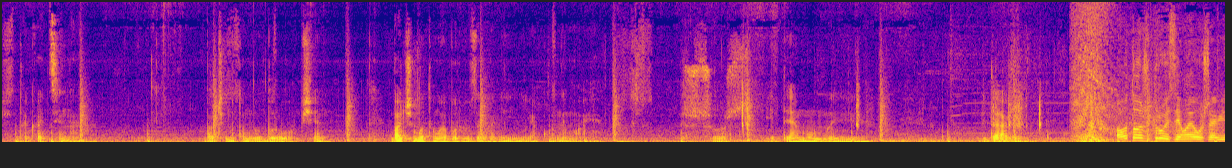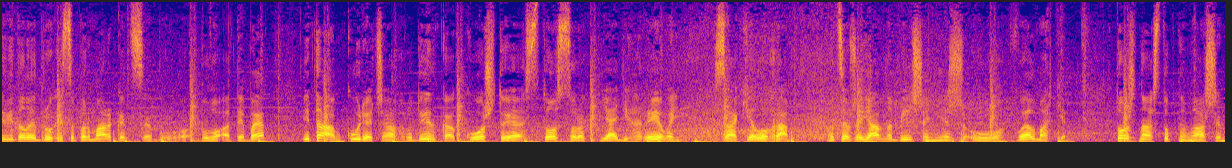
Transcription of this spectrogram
Ось така ціна. Бачимо там вибору взагалі. Бачимо, там вибору взагалі ніякого немає. Що ж, йдемо ми далі. Отож, друзі, ми вже відвідали другий супермаркет. Це було, було АТБ. І там куряча грудинка коштує 145 гривень за кілограм. Ну це вже явно більше ніж у Велмарті. Тож наступним нашим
